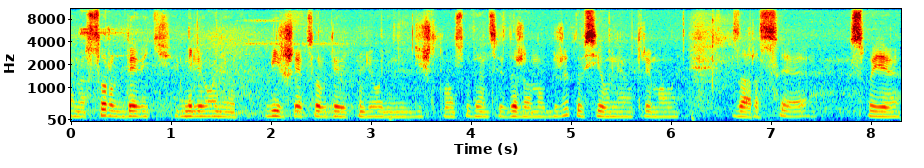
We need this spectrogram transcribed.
Е, на 49 мільйонів, більше як 49 мільйонів надійшло субвенції з державного бюджету. Всі вони отримали зараз е, своє,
